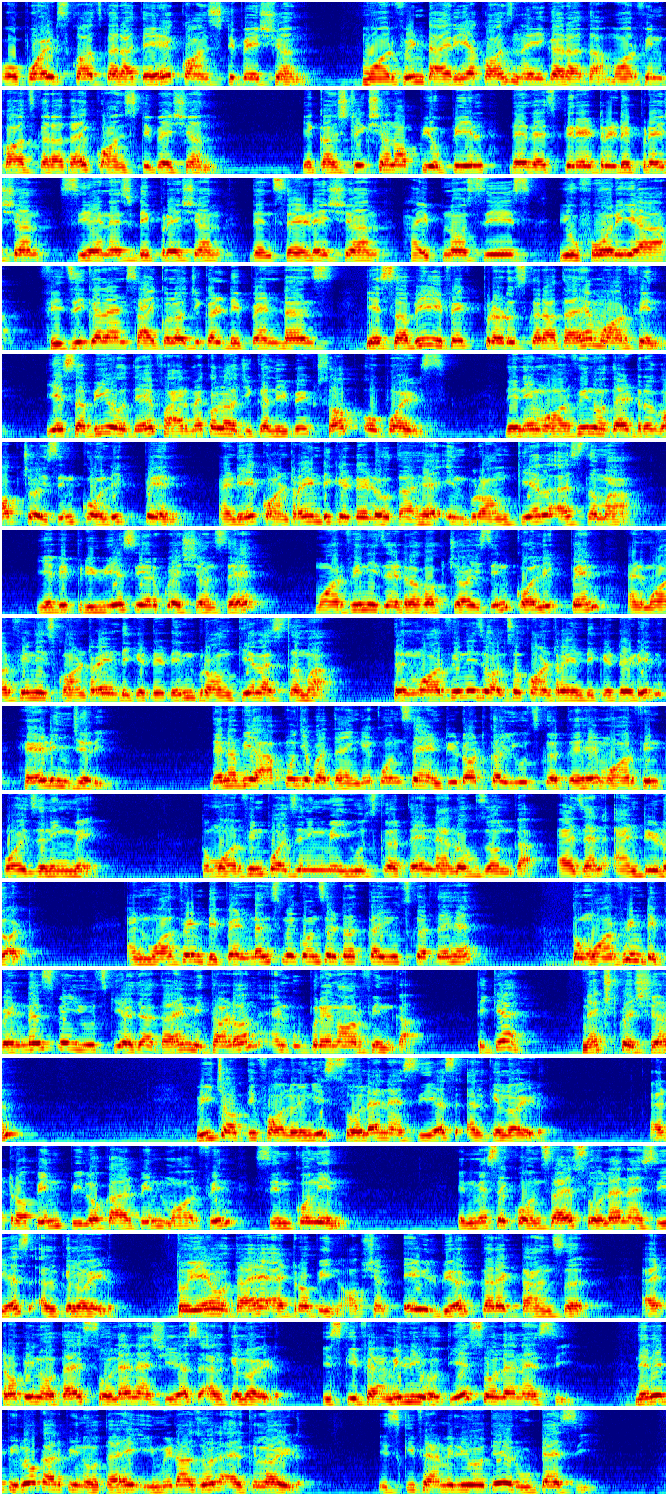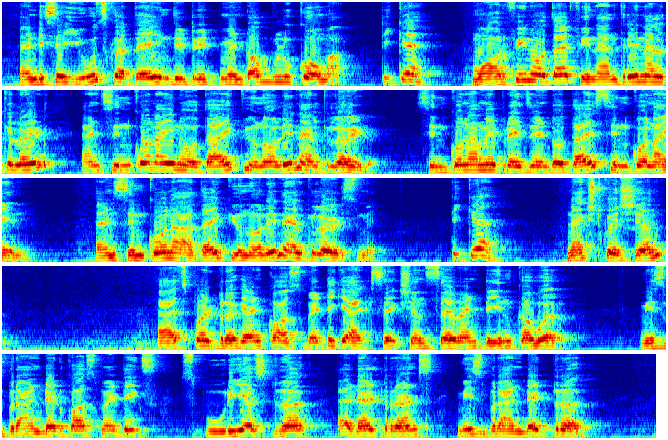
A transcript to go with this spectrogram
opioids cause कराते हैं कॉन्स्टिपेशन मॉर्फिन डायरिया कॉज नहीं कराता. मॉर्फिन कॉज कराता है कॉन्स्टिपेशन ये constriction of pupil then respiratory depression CNS depression then sedation hypnosis euphoria physical and psychological dependence ये सभी effect produce कराता है मॉर्फिन ये सभी होते हैं pharmacological effects of opioids then ये मॉर्फिन होता है drug of choice in colic pain and ये कॉन्ट्राइंडिकेटेड होता है इन ब्रोंकियल अस्थमा ये भी प्रीवियस ईयर क्वेश्चन है. Morphine is a drug of choice in colic pain and morphine is contraindicated in bronchial asthma then morphine is also contraindicated in head injury then अभी आप मुझे बताएँगे कौन से antidote का यूज़ करते हैं मॉर्फिन पॉइजनिंग में। तो मॉर्फिन पॉइजनिंग में यूज़ करते हैं नेलोक्सोन का as an antidote and morphine dependence में कौन से ड्रग का यूज़ करते हैं? तो मॉर्फिन डिपेंडेंस में यूज़ किया जाता है मिथाडोन एंड बुप्रेनॉर्फिन का। ठीक है? Next question Which of the following is solanaceous alkaloid? Atropine pilocarpine morphine cinchonine इनमें से कौन सा है सोलानेसियस एल्केलॉइड तो ये होता है atropine option A will be your correct answer atropine होता है सोलानेसियस एल्केलॉइड इसकी फैमिली होती है सोलानेसी देने पिलोकार्पिन होता है इमिडाजोल एल्केलॉइड इसकी फैमिली होती है रूटेसी एंड इसे यूज़ करते हैं in the treatment of glaucoma ठीक है? मॉर्फिन होता है फिनेंथ्रिन एल्केलॉइड एंड सिंकोनाइन होता है क्यूनोलिन एल्केलॉइड सिंकोना में प्रेजेंट होता है सिंकोनाइन एंड सिंकोना आता है क्यूनोलिन एल्केलॉइड्स में. ठीक है? Next question as per drug and cosmetic act section 17 cover misbranded cosmetics spurious drug adulterants misbranded drug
